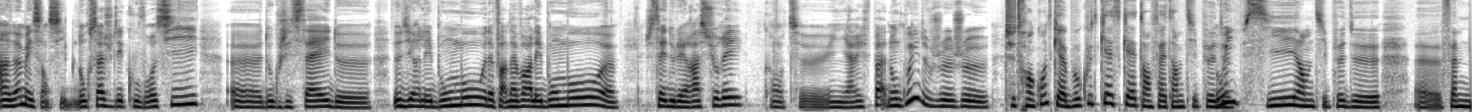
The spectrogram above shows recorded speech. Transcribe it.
un homme est sensible. Donc ça, je découvre aussi. Euh, donc j'essaye de, dire les bons mots, enfin d'avoir les bons mots. Euh, j'essaye de les rassurer quand euh, ils n'y arrivent pas. Donc oui, je, Tu te rends compte qu'il y a beaucoup de casquettes en fait, un petit peu de psy, un petit peu de femme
